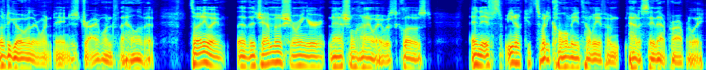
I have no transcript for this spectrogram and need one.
Love to go over there one day and just drive one for the hell of it. So anyway, the, the Jammu Srinagar National Highway was closed, and if you know, could somebody call me and tell me if I'm how to say that properly?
